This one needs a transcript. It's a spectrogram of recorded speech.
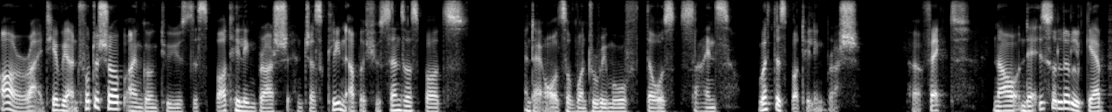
Alright, here we are in Photoshop. I'm going to use the spot healing brush and just clean up a few sensor spots. And I also want to remove those signs with the spot healing brush. Perfect. Now there is a little gap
